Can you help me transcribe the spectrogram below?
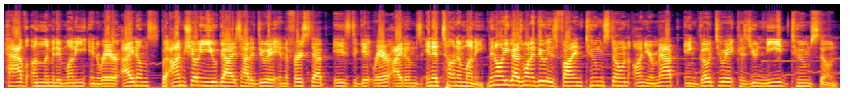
have unlimited money in rare items. But I'm showing you guys how to do it. And the first step is to get rare items and a ton of money. Then all you guys want to do is find Tombstone on your map and go to it because you need Tombstone.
